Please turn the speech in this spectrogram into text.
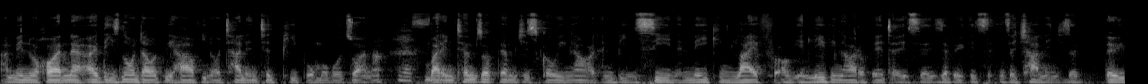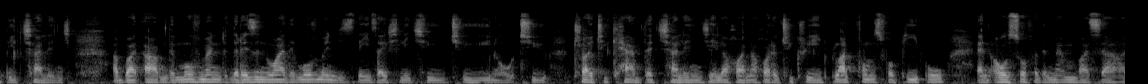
I mean, uh, there's no doubt we have you know talented people in Botswana, Yes. but in terms of them just going out and being seen and making life and living out of it is is a it's it's a challenge. It's a very big challenge. Uh, but um, the movement, the reason why the movement is there is actually to to you know to try to cap that challenge, to create platforms for people and also for the members. Uh,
